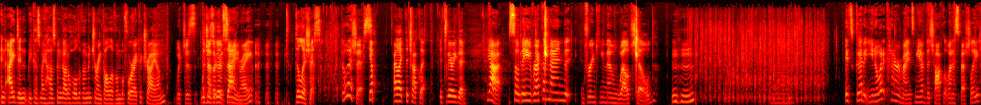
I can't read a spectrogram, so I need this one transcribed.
And I didn't because my husband got a hold of them and drank all of them before I could try them, which is which is a another good, sign, right? Delicious. Delicious. Yep, I like the chocolate. It's very good. Yeah. So they recommend drinking them well chilled. Mm-hmm. It's good. You know what it kind of reminds me of? The chocolate one, especially.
